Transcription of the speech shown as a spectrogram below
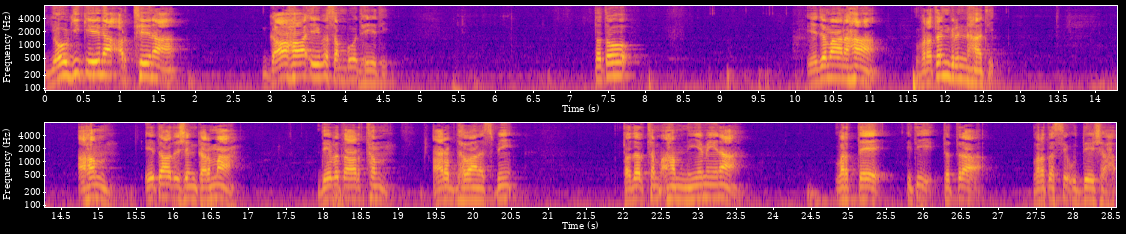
यौगिकेन अर्थेन गाः एव सम्बोधयति। ततो यजमानः व्रतं गृह्णाति। अहम् एतादृशं कर्म देवतार्थम् आरब्धवान् अस्मि तदर्थम् अहं नियमेन वर्ते इति तत्र व्रतस्य उद्देशः।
